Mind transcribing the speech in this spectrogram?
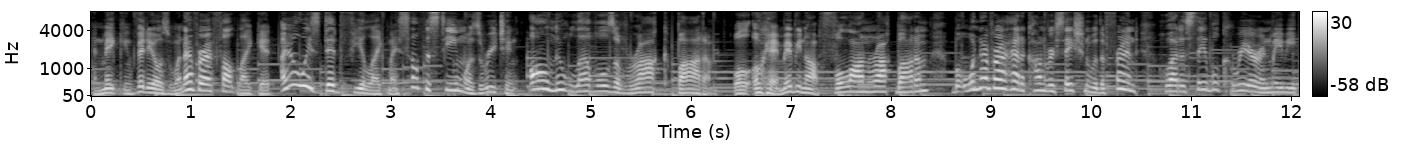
and making videos whenever I felt like it, I always did feel like my self-esteem was reaching all new levels of rock bottom. Well, okay, maybe not full-on rock bottom, but whenever I had a conversation with a friend who had a stable career and maybe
